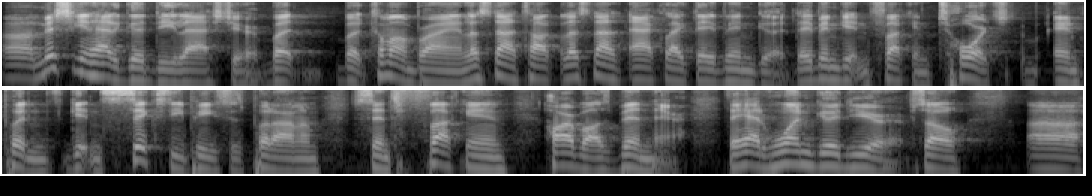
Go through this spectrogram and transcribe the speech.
Uh, Michigan had a good D last year, but but come on, Brian. Let's not talk. Let's not act like they've been good. They've been getting fucking torched and putting getting sixty pieces put on them since fucking Harbaugh's been there. They had one good year, so uh,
